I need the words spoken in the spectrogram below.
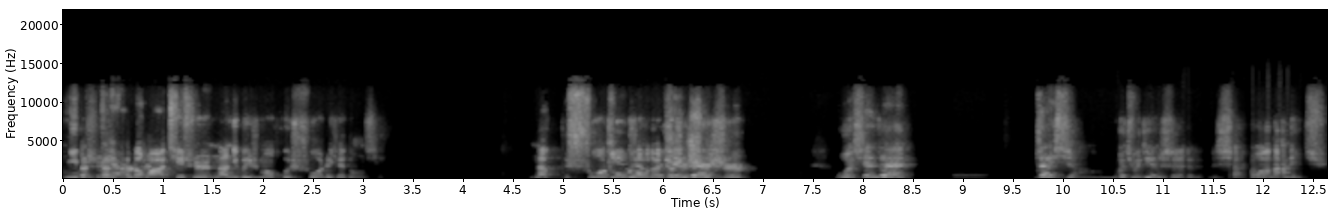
你不 care 的话，其实那你为什么会说这些东西？那说出口的这是事实。我现在在想，我究竟是想要往哪里去？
